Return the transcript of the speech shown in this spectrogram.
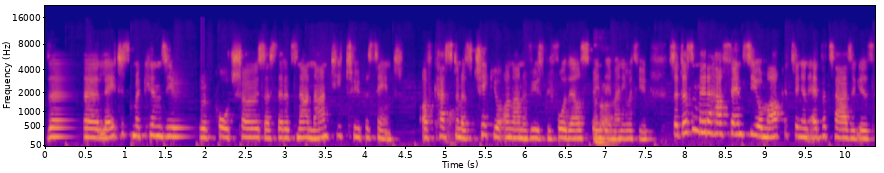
The, the latest McKinsey report shows us that it's now 92% of customers check your online reviews before they'll spend right. their money with you. So it doesn't matter how fancy your marketing and advertising is,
